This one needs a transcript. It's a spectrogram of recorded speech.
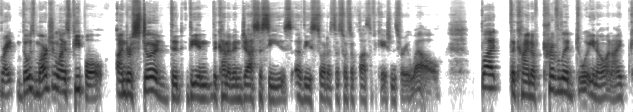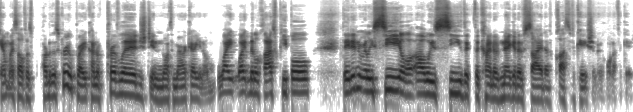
right? Those marginalized people understood the the, the kind of injustices of these sort of the sorts of classifications very well but the kind of privileged, you know, and I count myself as part of this group, right? Kind of privileged in North America, you know, white white middle class people, they didn't really see always see the, the kind of negative side of classification and quantification.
